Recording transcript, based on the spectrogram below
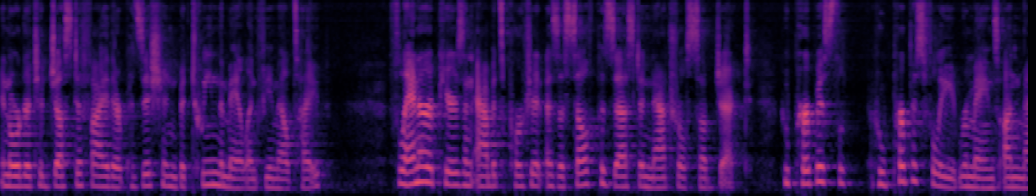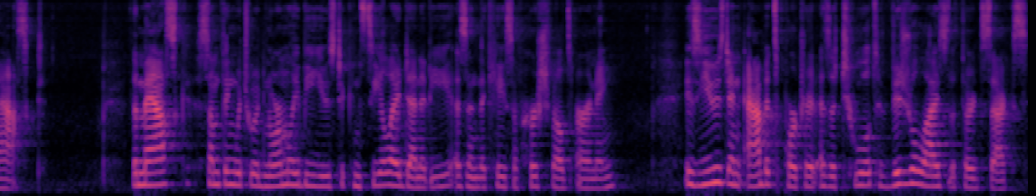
in order to justify their position between the male and female type, Flanner appears in Abbott's portrait as a self possessed and natural subject who, purpose, who purposefully remains unmasked. The mask, something which would normally be used to conceal identity, as in the case of Hirschfeld's urning, is used in Abbott's portrait as a tool to visualize the third sex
